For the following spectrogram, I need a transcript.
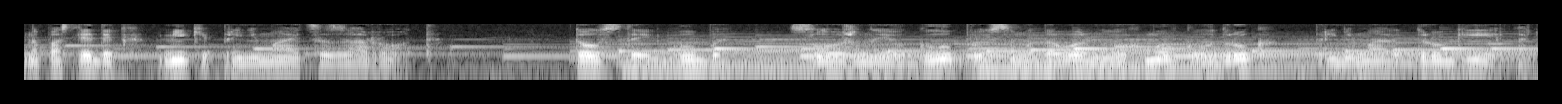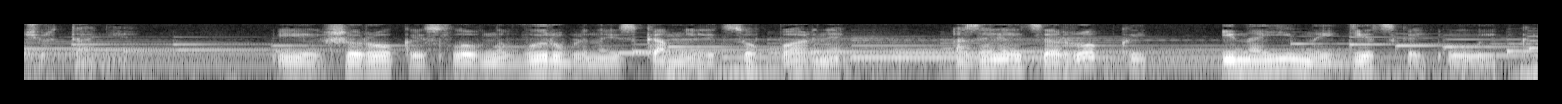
Напоследок Микки принимается за рот. Толстые губы, сложенные в глупую самодовольную ухмылку, вдруг принимают другие очертания. И широкое, словно вырубленное из камня лицо парня, озаряется робкой и наивной детской улыбкой.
